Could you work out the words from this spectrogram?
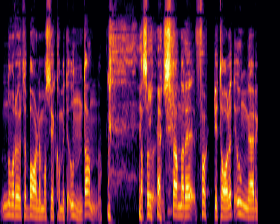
några utav barnen måste ju ha kommit undan. Alltså stannade 40-talet ungar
